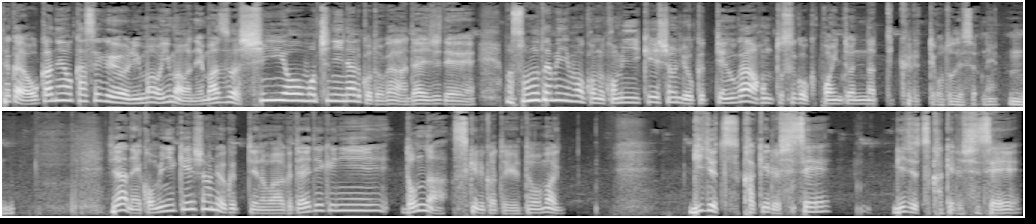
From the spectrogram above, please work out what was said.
だから、お金を稼ぐよりも、今はね、まずは信用を持ちになることが大事で、まあ、そのためにも、このコミュニケーション力っていうのが、本当すごくポイントになってくるってことですよね。うん。じゃあね、コミュニケーション力っていうのは具体的にどんなスキルかというと、まあ、技術かける姿勢、技術かける姿勢、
